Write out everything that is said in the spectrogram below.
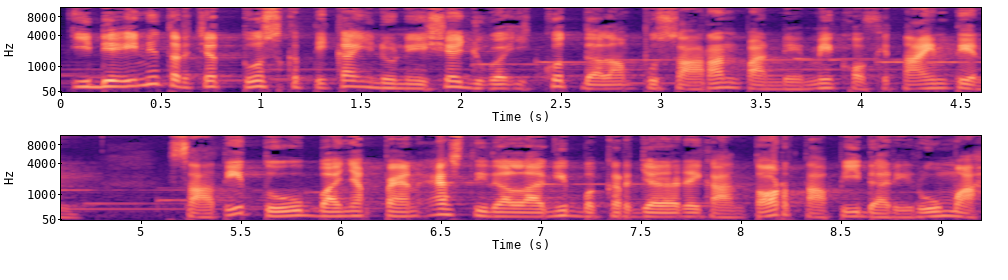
Ide ini tercetus ketika Indonesia juga ikut dalam pusaran pandemi COVID-19. Saat itu, banyak PNS tidak lagi bekerja dari kantor tapi dari rumah.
